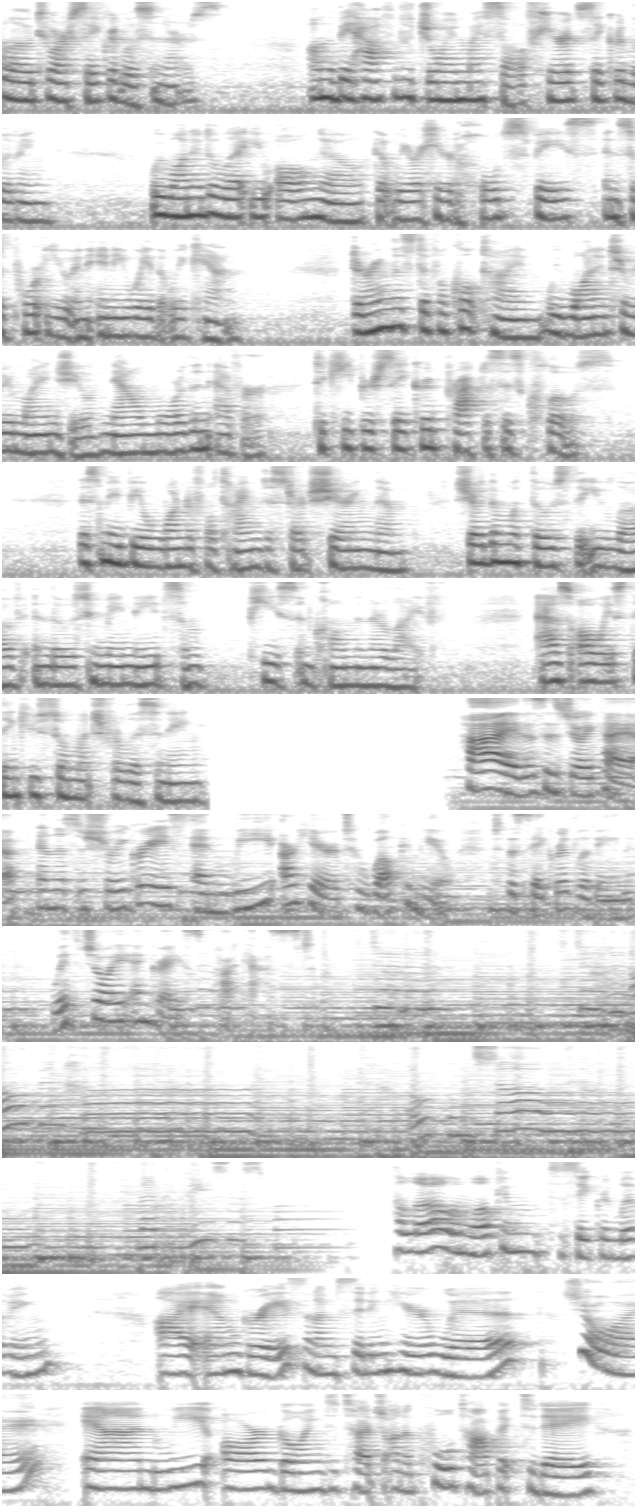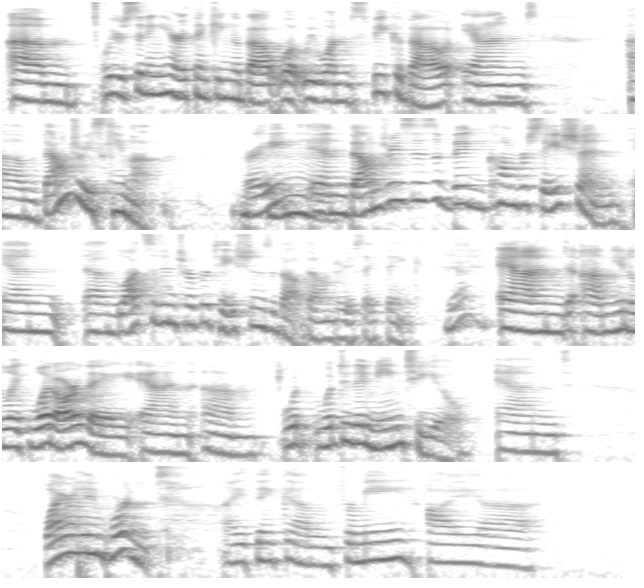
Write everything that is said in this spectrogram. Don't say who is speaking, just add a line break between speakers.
Hello to our sacred listeners. On the behalf of Joy and myself here at Sacred Living, we wanted to let you all know that we are here to hold space and support you in any way that we can. During this difficult time, we wanted to remind you now more than ever to keep your sacred practices close. This may be a wonderful time to start sharing them. Share them with those that you love and those who may need some peace and calm in their life. As always, thank you so much for listening.
Hi, this is Joy Kaya,
And this is Sheree Grace.
and we are here to welcome you to the Sacred Living with Joy and Grace podcast.
Open heart, open soul, let the pieces fall.
Hello and welcome to Sacred Living. I am Grace and I'm sitting here with,
Joy.
And we are going to touch on a cool topic today. Um, we were sitting here thinking about what we wanted to speak about, and um, boundaries came up, right? And boundaries is a big conversation, and um, lots of interpretations about boundaries, I think.
Yeah.
And um, you know, like what are they, and um, what what do they mean to you, and why are they important? I think um, for me, I uh,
